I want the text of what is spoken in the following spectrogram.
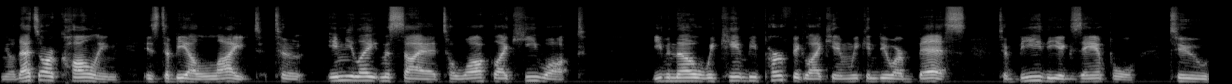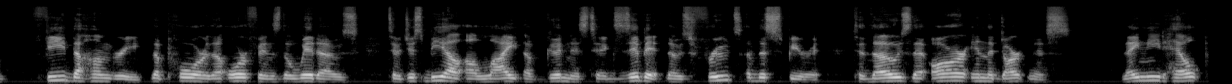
You know, that's our calling is to be a light, to emulate Messiah, to walk like he walked. Even though we can't be perfect like him, we can do our best to be the example, to feed the hungry, the poor, the orphans, the widows, to just be a, a light of goodness, to exhibit those fruits of the Spirit to those that are in the darkness. They need help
